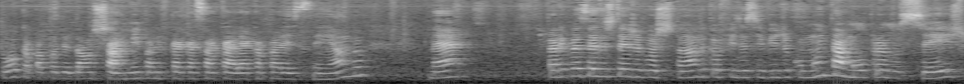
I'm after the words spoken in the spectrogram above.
touca para poder dar um charme para não ficar com essa careca aparecendo, né? Espero que vocês estejam gostando, que eu fiz esse vídeo com muito amor para vocês,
